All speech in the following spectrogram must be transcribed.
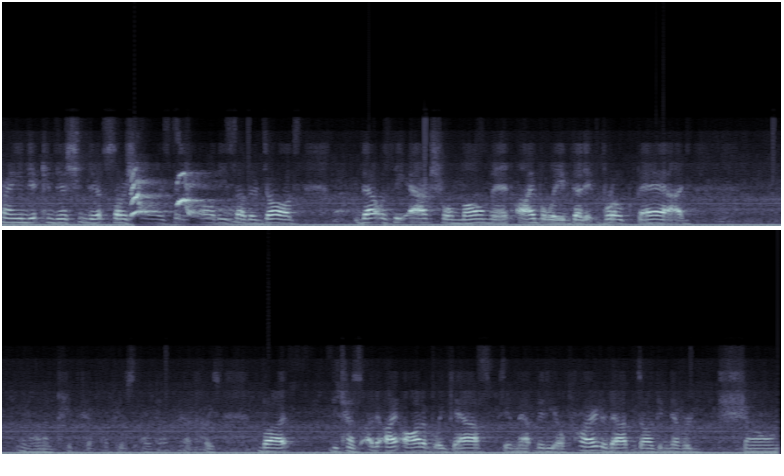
trained it, conditioned it, socialized it with all these other dogs. That was the actual moment I believe that it broke bad you know, I'm pit puppies, I don't that place. But because I, I audibly gasped in that video. Prior to that, the dog had never shown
